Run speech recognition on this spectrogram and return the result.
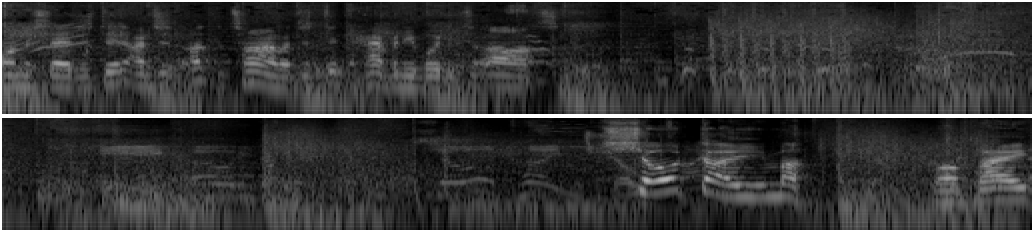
Honestly, I just did. I just at the time, I just didn't have anybody to ask. Showtime! Well played.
